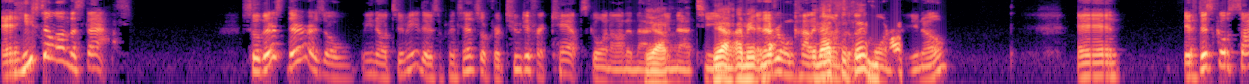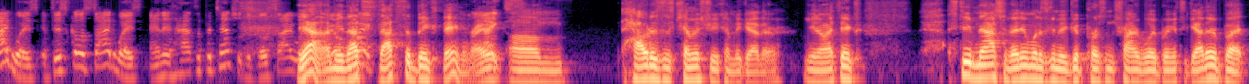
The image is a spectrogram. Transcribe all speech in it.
and he's still on the staff. So there's there is a you know to me there's a potential for two different camps going on in that yeah. in that team. Yeah, I mean, and everyone kind of going the to thing. the corner, you know. And if this goes sideways, if this goes sideways, and it has the potential to go sideways, yeah, I mean that's quick, that's the big thing, right? Yikes. Um, how does this chemistry come together? You know, I think Steve Nash, if anyone is going to be a good person, to try and really bring it together, but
